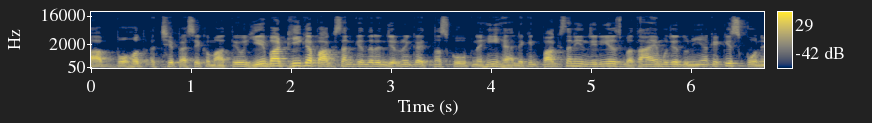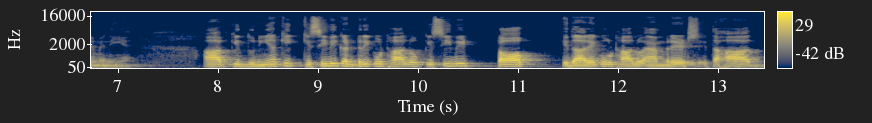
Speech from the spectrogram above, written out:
आप बहुत अच्छे पैसे कमाते हो। ये बात ठीक है, पाकिस्तान के अंदर इंजीनियरिंग का इतना स्कोप नहीं है, लेकिन पाकिस्तानी इंजीनियर्स बताएँ मुझे दुनिया के किस कोने में नहीं है। आपकी दुनिया की किसी भी कंट्री को उठा लो, किसी भी टॉप इदारे को उठा लो एमरेट्स इतिहाद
